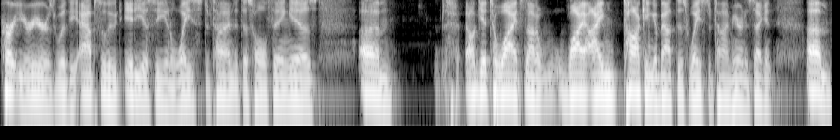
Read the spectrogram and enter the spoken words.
hurt your ears with the absolute idiocy and waste of time that this whole thing is. Um, I'll get to why it's not a why I'm talking about this waste of time here in a second. Um,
